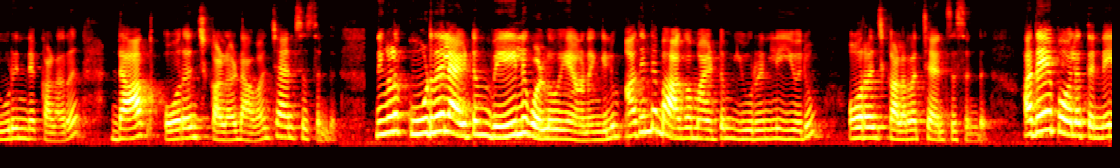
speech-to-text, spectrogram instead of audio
യൂറിന്റെ കളറ് ഡാർക്ക് ഓറഞ്ച് കളേർഡ് ആവാൻ ചാൻസസ് ഉണ്ട്. നിങ്ങൾ കൂടുതലായിട്ടും വെയിൽ കൊള്ളുകയാണെങ്കിലും അതിന്റെ ഭാഗമായിട്ടും യൂറിനിൽ ഈ ഒരു ഓറഞ്ച് കളറ ചാൻസസ് ഉണ്ട്. അതേപോലെ തന്നെ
